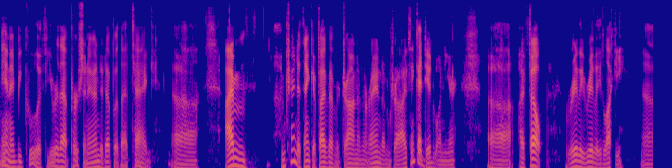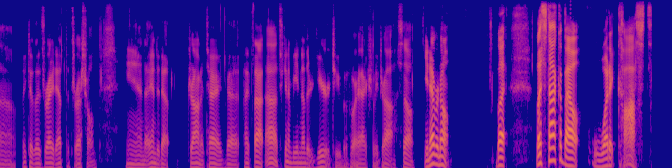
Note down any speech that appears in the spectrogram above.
man, it'd be cool if you were that person who ended up with that tag. Uh, I'm I'm trying to think if I've ever drawn in the random draw. I think I did one year. Uh, I felt really, really lucky uh, because I was right at the threshold, and I ended up drawing a tag that I thought, oh, it's going to be another year or two before I actually draw. So you never know. But let's talk about what it costs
